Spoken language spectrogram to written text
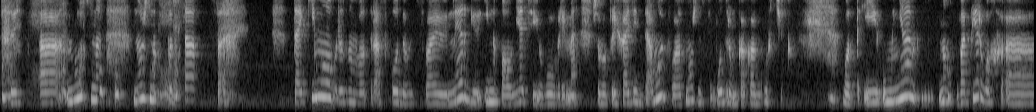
То есть а, нужно, нужно пытаться таким образом вот расходовать свою энергию и наполнять ее вовремя, чтобы приходить домой по возможности бодрым, как огурчик. Вот. И у меня, ну, во-первых, э,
